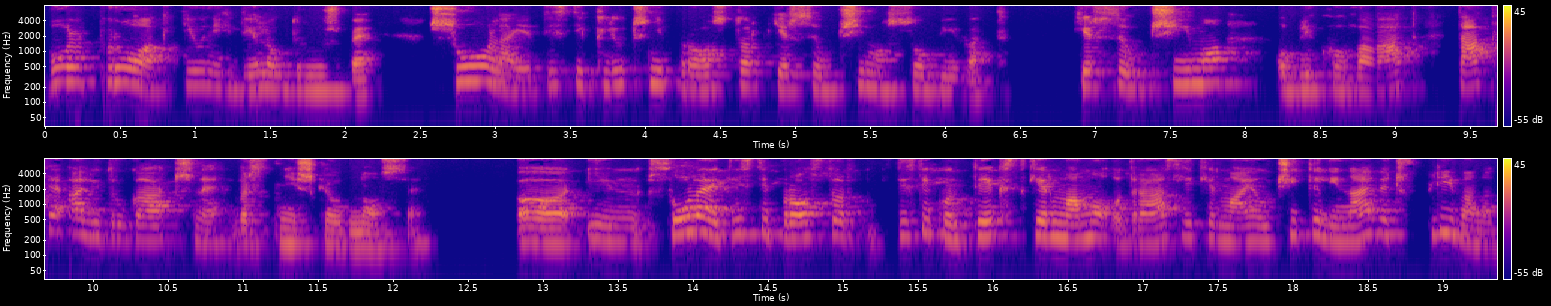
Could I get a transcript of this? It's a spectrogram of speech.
bolj proaktivnih delov družbe. Šola je tisti ključni prostor, kjer se učimo sobivati, kjer se učimo oblikovati take ali drugačne vrstniške odnose. Uh, in šola je tisti prostor, tisti kontekst, kjer imamo odrasli, kjer imajo učitelji največ vpliva na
